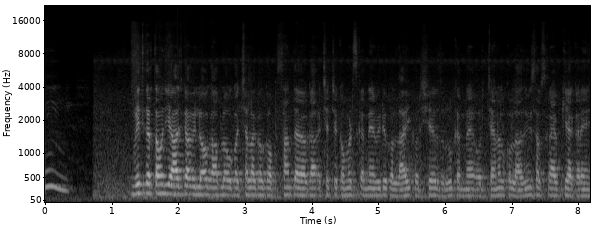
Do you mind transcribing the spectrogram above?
उम्मीद करता हूँ जी आज का व्लॉग आप लोगों को अच्छा लगा होगा पसंद आया होगा। अच्छे अच्छे कमेंट्स करने हैं वीडियो को लाइक और शेयर ज़रूर करना है और चैनल को लाजमी सब्सक्राइब किया करें।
